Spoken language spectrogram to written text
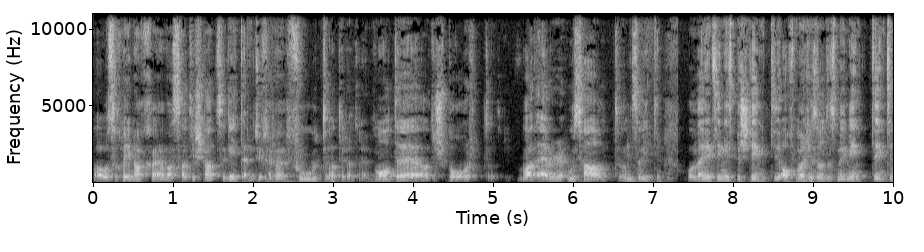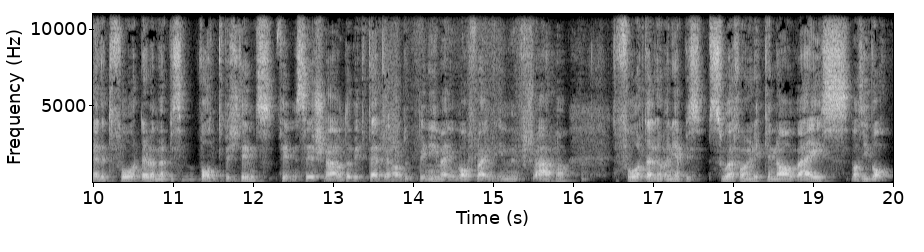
auch so ein bisschen nach, äh, was halt die Stadt so gibt, natürlich eben Food oder, oder Mode oder Sport oder whatever, Haushalt und so weiter. Und wenn jetzt irgendwas bestimmt, oftmals ist es so, dass man im Internet den Vorteil, wenn man etwas will, bestimmt, findet man es sehr schnell. Da wird der Handel bei ihm im Offline immer schwer haben. Der Vorteil, wenn ich etwas suche, wo ich nicht genau weiss, was ich will,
